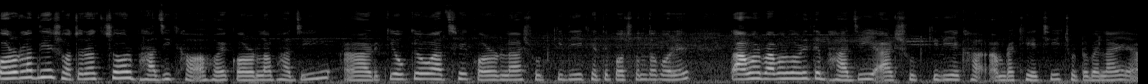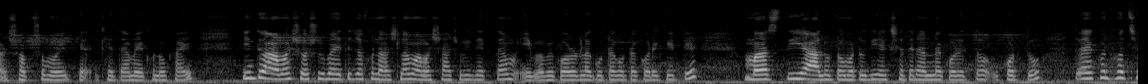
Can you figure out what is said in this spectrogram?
করলা দিয়ে সচরাচর ভাজি খাওয়া হয়, করলা ভাজি। আর কেউ কেউ আছে করলা, শুটকি দিয়ে খেতে পছন্দ করে। তো আমার বাবার বাড়িতে ভাজি আর শুটকি দিয়ে আমরা খেয়েছি ছোটোবেলায়। আর সবসময় খেতে আমি এখনও খাই। কিন্তু আমার শ্বশুর বাড়িতে যখন আসলাম, আমার শাশুড়ি দেখতাম এভাবে করলা গোটা গোটা করে কেটে মাছ দিয়ে আলু, টমেটো দিয়ে একসাথে রান্না করে তো, করতো। তো এখন হচ্ছে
